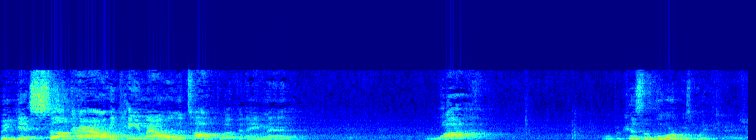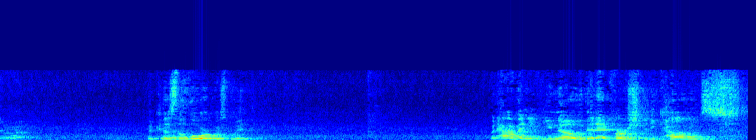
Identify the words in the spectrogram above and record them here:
but yet somehow he came out on the top of it. Amen? Why? Well, because the Lord was with you. Because the Lord was with you. But how many of you know that adversity comes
